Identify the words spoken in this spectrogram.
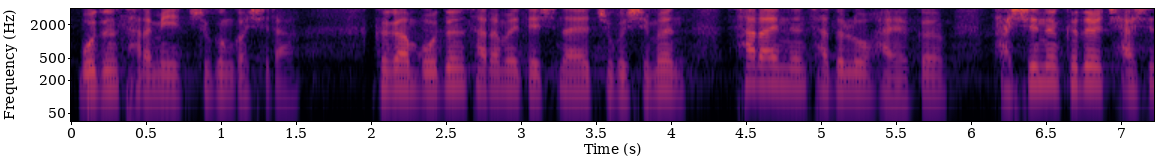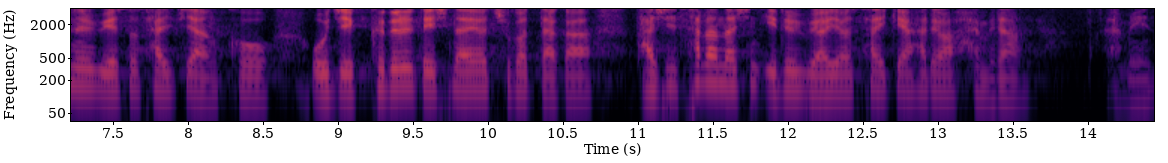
모든 사람이 죽은 것이라. 그가 모든 사람을 대신하여 죽으심은 살아있는 자들로 하여금 다시는 그들 자신을 위해서 살지 않고 오직 그들을 대신하여 죽었다가 다시 살아나신 이를 위하여 살게 하려 함이라. 아멘.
